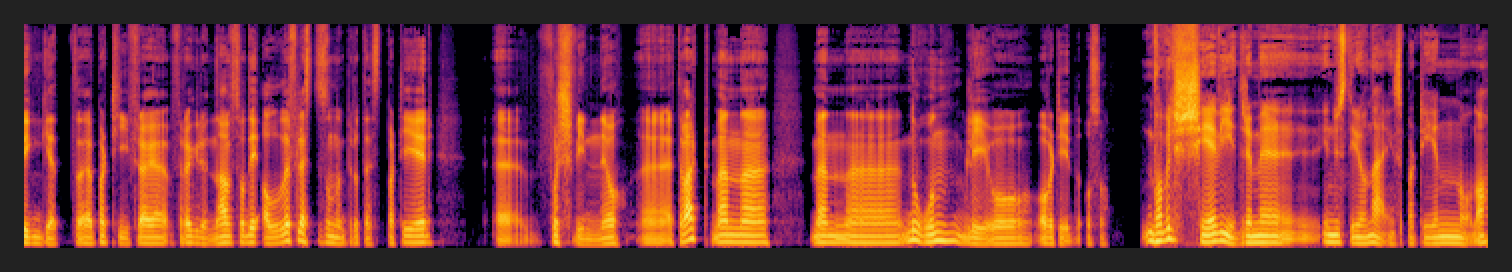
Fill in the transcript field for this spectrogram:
bygge et eh, parti fra, fra grunnen av. Så de aller fleste sånne protestpartier eh, forsvinner jo eh, etter hvert. Men, eh, men eh, noen blir jo over tid også. Hva vil skje videre med Industri- og Næringspartiet nå, da?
